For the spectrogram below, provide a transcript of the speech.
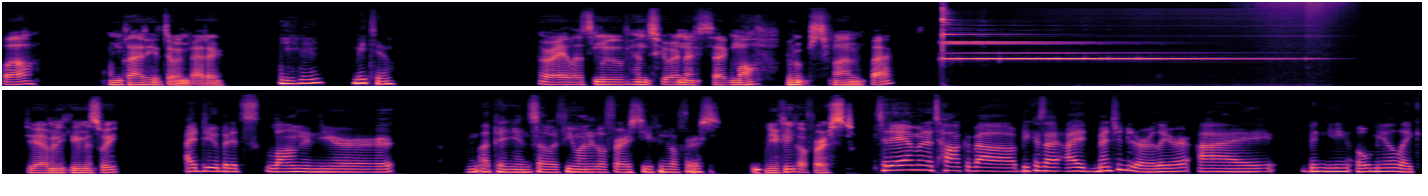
Well, I'm glad he's doing better. Mm-hmm. Me too. All right, let's move into our next segment. Oops, fun fact. Do you have anything this week? I do, but it's long in your opinion. So if you want to go first, you can go first. You can go first. Today I'm going to talk about because I, I mentioned it earlier. I've been eating oatmeal like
